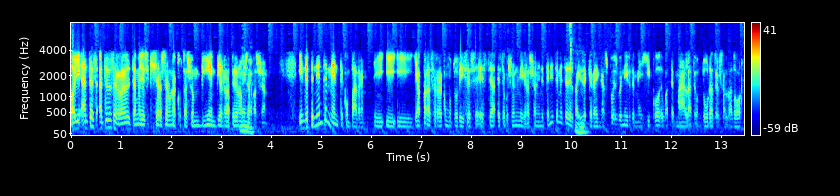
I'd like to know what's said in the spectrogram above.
Oye, antes, antes de cerrar el tema, yo sí quisiera hacer una acotación bien, bien rápida, una Venga. observación. Independientemente, compadre, y, y, y ya para cerrar, como tú dices, este, esta cuestión de inmigración, independientemente del país de que vengas, puedes venir de México, de Guatemala, de Honduras, de El Salvador,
